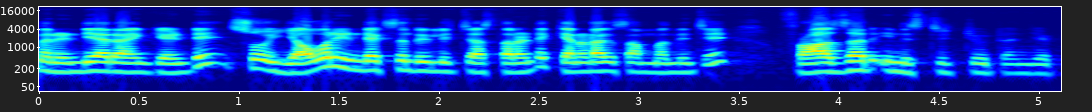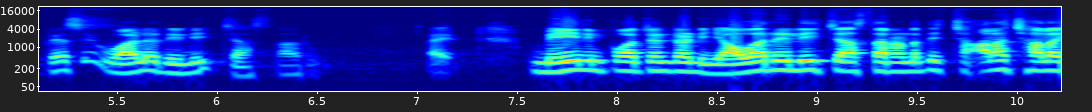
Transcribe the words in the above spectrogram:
మన ఇండియా ర్యాంక్ ఏంటి? సో ఎవరు ఇండెక్స్ని రిలీజ్ చేస్తారంటే కెనడాకి సంబంధించి ఫ్రాజర్ ఇన్స్టిట్యూట్ అని చెప్పేసి వాళ్ళు రిలీజ్ చేస్తారు. రైట్ మెయిన్ ఇంపార్టెంట్ అండి ఎవరు రిలీజ్ చేస్తారన్నది చాలా చాలా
